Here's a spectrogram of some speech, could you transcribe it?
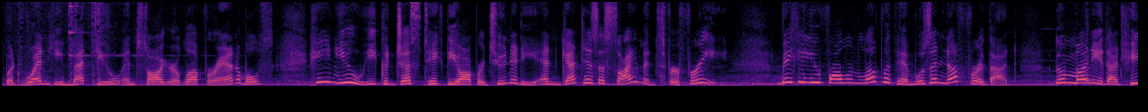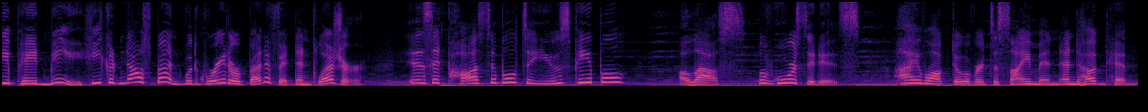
But when he met you and saw your love for animals, he knew he could just take the opportunity and get his assignments for free. Making you fall in love with him was enough for that. The money that he paid me, he could now spend with greater benefit and pleasure. Is it possible to use people? Alas, of course it is. I walked over to Simon and hugged him.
